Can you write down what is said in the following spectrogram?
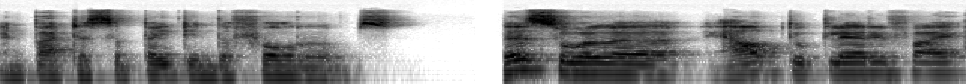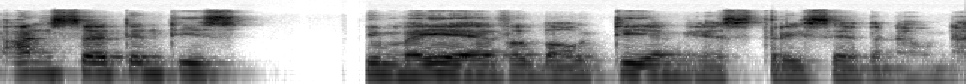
and participate in the forums. This will uh, help to clarify uncertainties you may have about TMS 3709.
